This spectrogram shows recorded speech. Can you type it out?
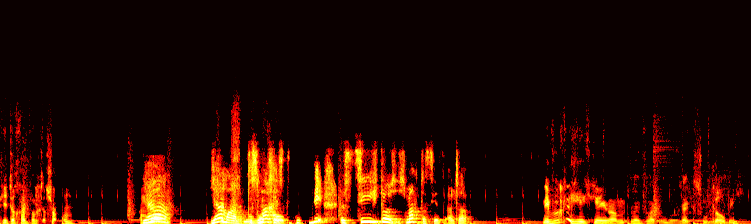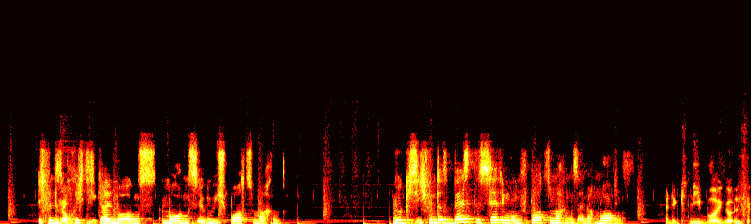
Geh doch einfach. Am Ja, ja, Mann, das mache ich. Nee, das ziehe ich durch. Ich mache das jetzt, Alter. Nee, wirklich, ich gehe mal mit meinem Vater um 6 Uhr, glaube ich. Ich finde es auch richtig geil, morgens, morgens irgendwie Sport zu machen. Wirklich, ich finde das beste Setting, um Sport zu machen, ist einfach morgens. Eine Kniebeuge und.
